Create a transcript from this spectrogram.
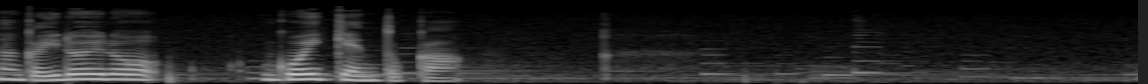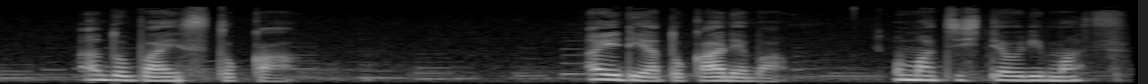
なんかいろいろご意見とかアドバイスとかアイディアとかあればお待ちしております。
